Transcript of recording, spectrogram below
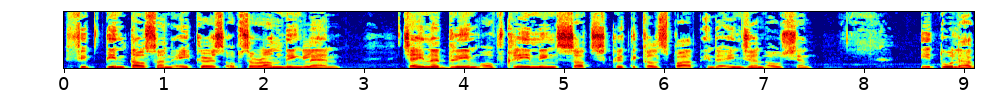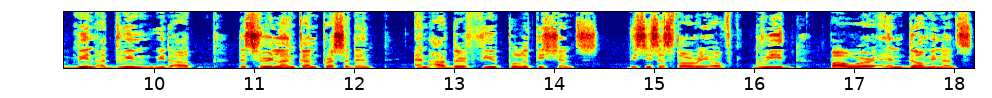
15,000 acres of surrounding land China dreamed of claiming such critical spot in the Indian Ocean. It would have been a dream without the Sri Lankan president and other few politicians. This is a story of greed, power, and dominance.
